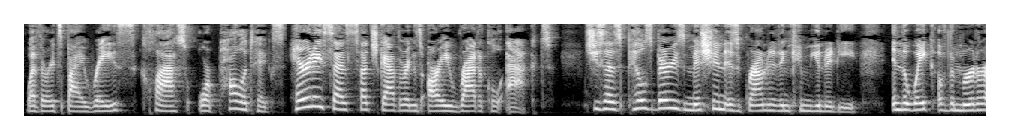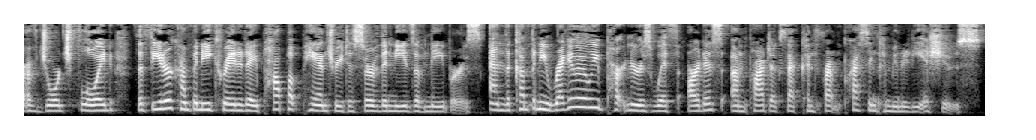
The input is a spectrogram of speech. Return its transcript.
whether it's by race, class, or politics, Harriday says such gatherings are a radical act. She says Pillsbury's mission is grounded in community. In the wake of the murder of George Floyd, the theater company created a pop up pantry to serve the needs of neighbors. And the company regularly partners with artists on projects that confront pressing community issues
